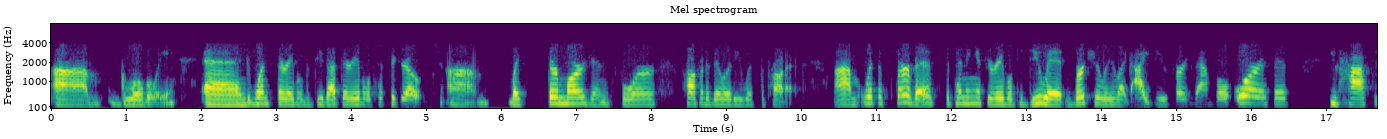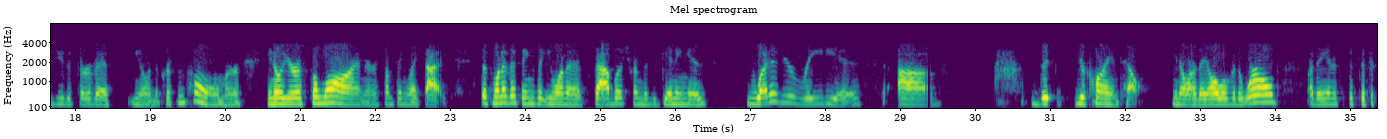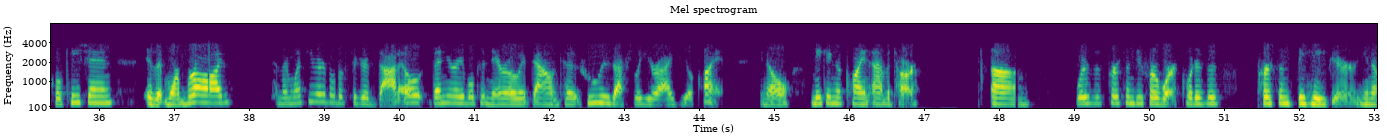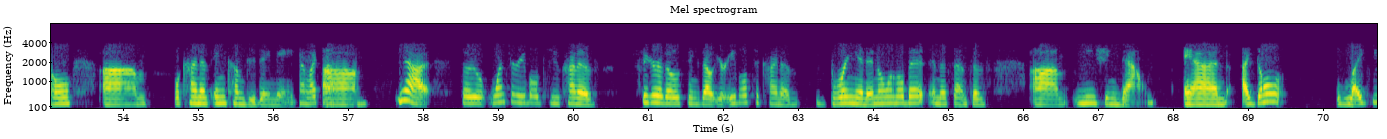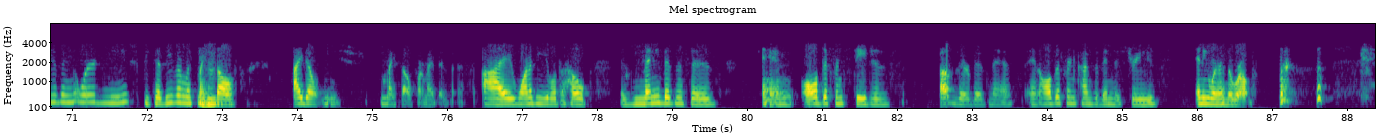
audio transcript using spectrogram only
um, globally. And once they're able to do that, they're able to figure out um, like their margins for profitability with the product. Um, with a service, depending if you're able to do it virtually, like I do, for example, or if it's you have to do the service, you know, in the person's home, or you know, you're a salon or something like that. That's one of the things that you want to establish from the beginning is what is your radius of the your clientele? You know, are they all over the world? Are they in a specific location? Is it more broad? And then once you're able to figure that out, then you're able to narrow it down to who is actually your ideal client. You know, making a client avatar. Um, what does this person do for work? What is this person's behavior? You know, um, what kind of income do they make? I like that. Um, yeah. So once you're able to kind of figure those things out, you're able to kind of bring it in a little bit in the sense of um, niching down. And I don't like using the word niche because even with mm-hmm. myself, I don't niche myself or my business. I want to be able to help as many businesses in all different stages of their business in all different kinds of industries anywhere in the world.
